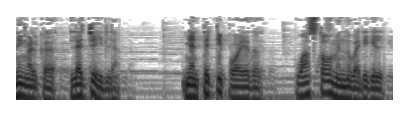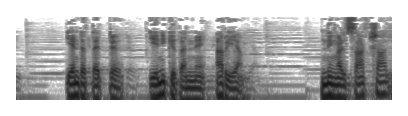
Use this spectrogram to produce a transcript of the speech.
നിങ്ങൾക്ക് ലജ്ജയില്ല. ഞാൻ തെറ്റിപ്പോയത് വാസ്തവമെന്നു വരികിൽ എന്റെ തെറ്റ് എനിക്ക് തന്നെ അറിയാം. നിങ്ങൾ സാക്ഷാൽ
